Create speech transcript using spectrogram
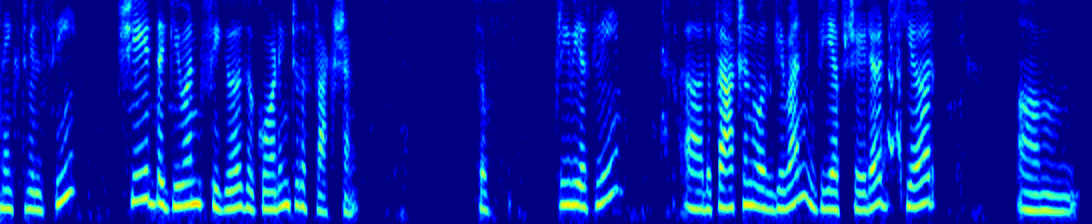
Next we'll see shade the given figures according to the fraction. So previously uh, the fraction was given. We have shaded. Here um,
